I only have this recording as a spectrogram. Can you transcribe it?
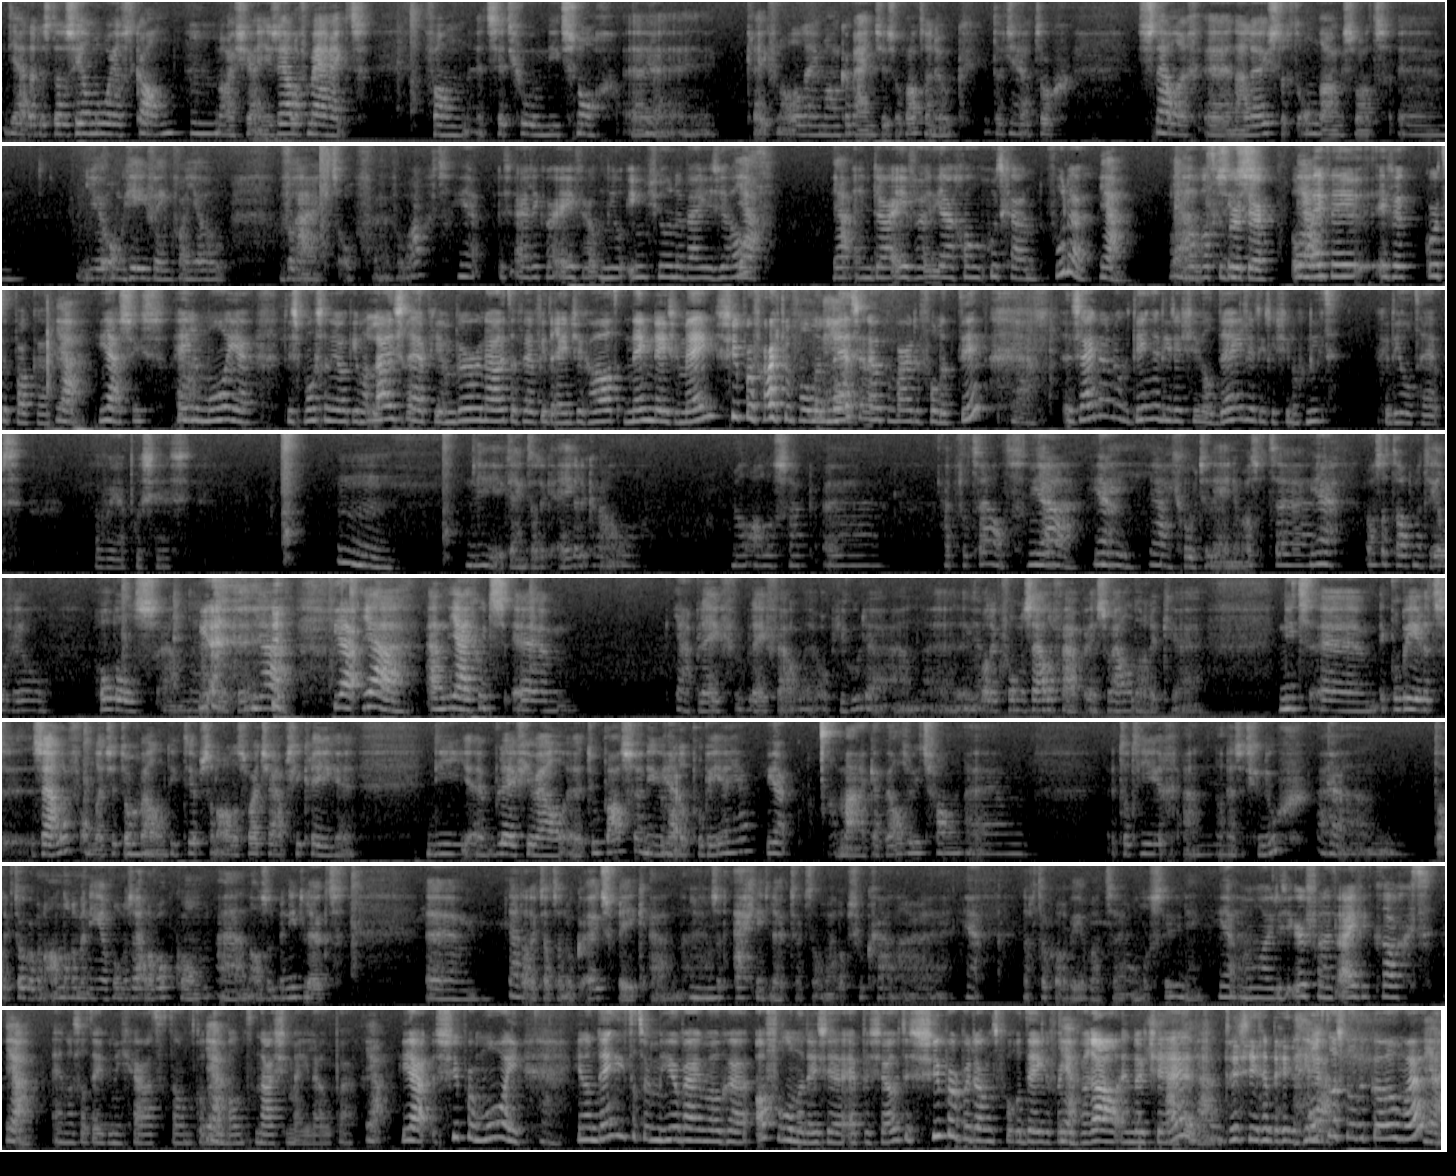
ja, dat is, dat is heel mooi als het kan. Mhm. Maar als je aan jezelf merkt van het zit gewoon niet snor, ik krijg van allerlei mankementjes of wat dan ook, dat je daar toch sneller eh, naar luistert, ondanks wat ehm, je omgeving van jou vraagt of eh, verwacht. Ja, dus eigenlijk weer even opnieuw intunen bij jezelf. Ja. Ja. En daar even ja, gewoon goed gaan voelen. Ja, Ja, wat gebeurt er? Om Ja. even, even kort te pakken. ja, Ja, precies. hele mooie. Dus mocht er nu ook iemand luisteren, heb je een burn-out of heb je er eentje gehad, neem deze mee. Super waardevolle les en ook een waardevolle tip. Ja. Zijn er nog dingen die dat je wilt delen, die dat je nog niet gedeeld hebt over jouw proces? Hmm. Nee, ik denk dat ik eigenlijk wel, wel alles heb, eh, heb verteld. Ja, Ja, ja. Nee, ja, in grote lijnen was het, eh, Ja, was het dat met heel veel hobbels en Ja. dergelijke. Ja. ja, ja, en ja, goed. ehm, ja, blijf, blijf wel eh, op je hoede. En wat ik voor mezelf heb is wel dat ik niet... ehm, ik probeer het zelf, omdat je toch Mhm. wel die tips en alles wat je hebt gekregen... Die eh, blijf je wel eh, toepassen. In ieder geval, Ja. dat probeer je. Ja. Maar ik heb wel zoiets van... ehm, tot hier en dan is het genoeg. Ja. En dat ik toch op een andere manier voor mezelf opkom. En als het me niet lukt, ehm, ja, dat ik dat dan ook uitspreek. En eh, Mhm. als het echt niet lukt, dat ik dan wel op zoek ga naar, eh, Ja. Naar toch wel weer wat eh, ondersteuning. ja, mooi. Dus eerst vanuit eigen kracht. Ja, En als dat even niet gaat, dan kan Ja. iemand naast je meelopen. Ja. Ja, super mooi. ja. Ja, dan denk ik dat we hem hierbij mogen afronden, deze episode. Dus super bedankt voor het delen van je verhaal. En dat je, hè, je hier in deze podcast wilde komen. ja.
